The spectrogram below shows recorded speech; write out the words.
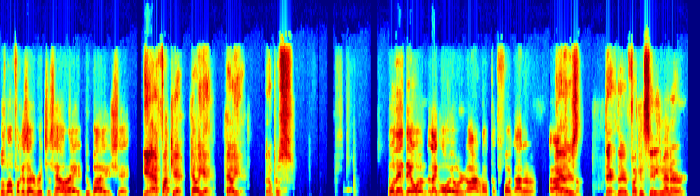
those motherfuckers are rich as hell, right? Dubai and shit. Yeah, fuck yeah. Hell yeah. Hell yeah. But pues, Well, they they own like oil or I don't know what the fuck. I don't. I yeah, there's their their fucking cities, man, are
